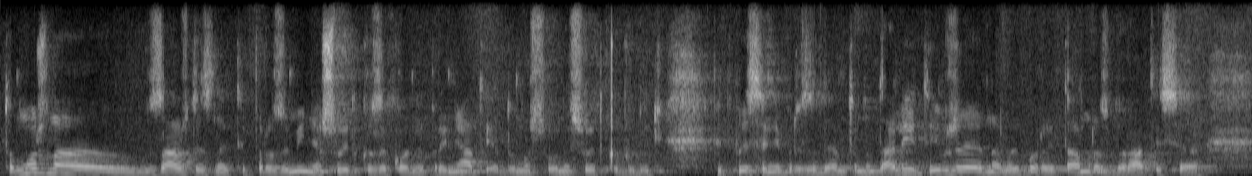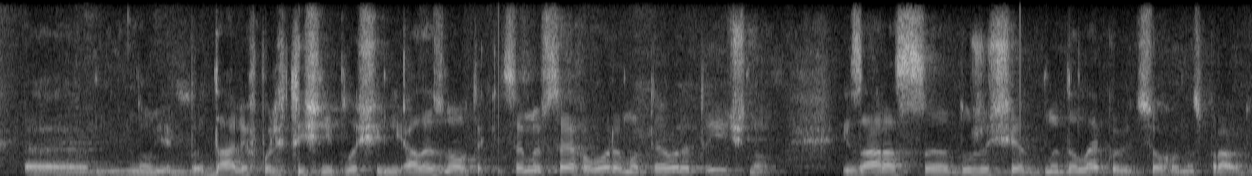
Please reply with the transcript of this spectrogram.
то можна завжди знайти порозуміння, швидко закони прийняти. Я думаю, що вони швидко будуть підписані президентом. Далі йти вже на вибори і там розбиратися. е, Ну, якби далі в політичній площині, але знов таки це ми все говоримо теоретично. І зараз е, дуже ще ми далеко від цього насправді,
